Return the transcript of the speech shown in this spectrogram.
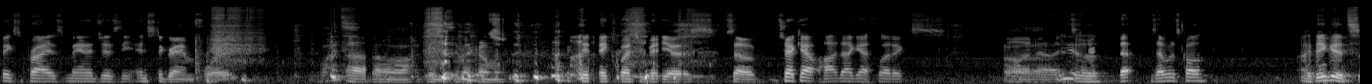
big surprise, manages the Instagram for it. What? Uh, oh, I didn't see that coming. we did make a bunch of videos. So check out Hot Dog Athletics on uh, Uh, Yeah. Instagram. Is that, is that what it's called? I think it's.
